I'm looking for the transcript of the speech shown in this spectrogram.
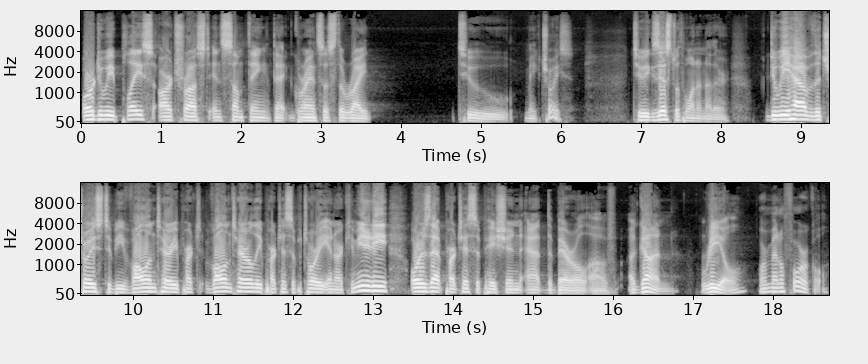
Or do we place our trust in something that grants us the right to make choice, to exist with one another? Do we have the choice to be voluntary, part- voluntarily participatory in our community, or is that participation at the barrel of a gun, real or metaphorical?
